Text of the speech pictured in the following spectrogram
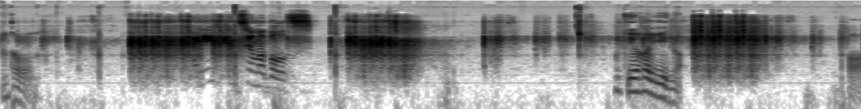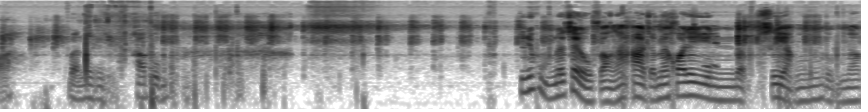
นะครับผม I need consumables. เมื่อกี้ใครยิงอะ อ๋อบันนึงยิงครับผมทีนี้ผมได้ใส่หูฟังนะ อาจจะไม่ค่อยได้ยินแบบเสียงผมนะ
